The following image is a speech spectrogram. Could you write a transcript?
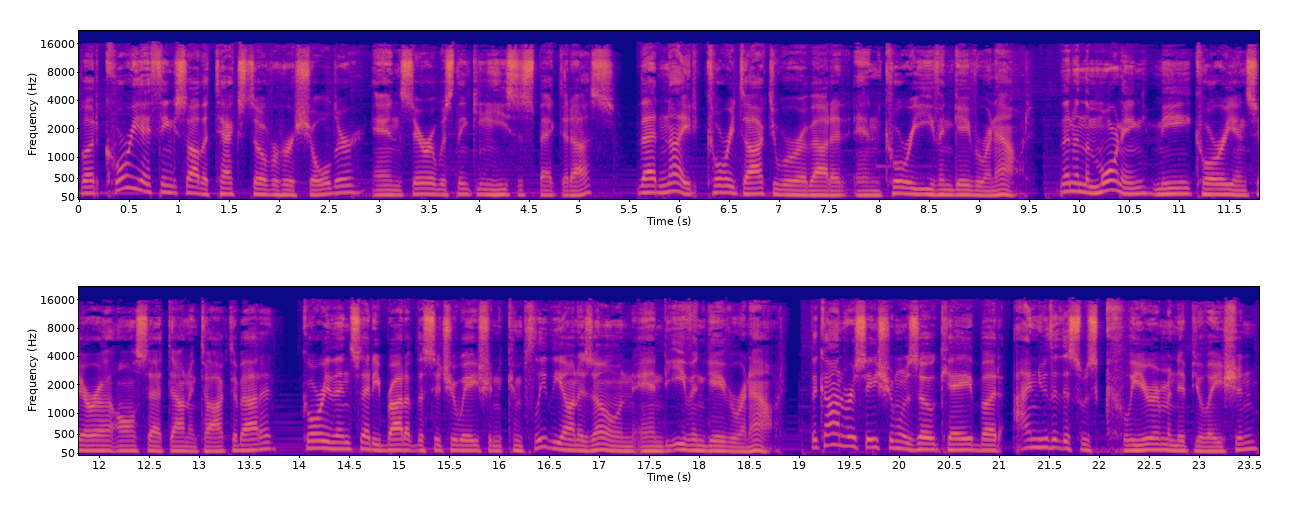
but Corey I think saw the texts over her shoulder and Sarah was thinking he suspected us. That night, Corey talked to her about it and Corey even gave her an out. Then in the morning, me, Corey, and Sarah all sat down and talked about it. Corey then said he brought up the situation completely on his own and even gave her an out. The conversation was okay, but I knew that this was clear manipulation.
